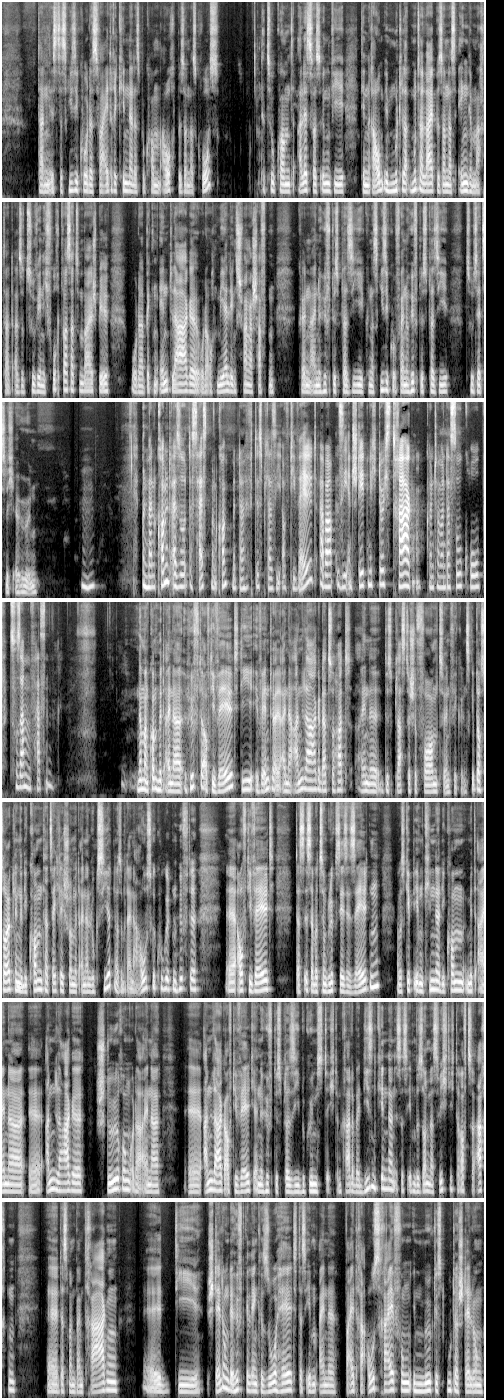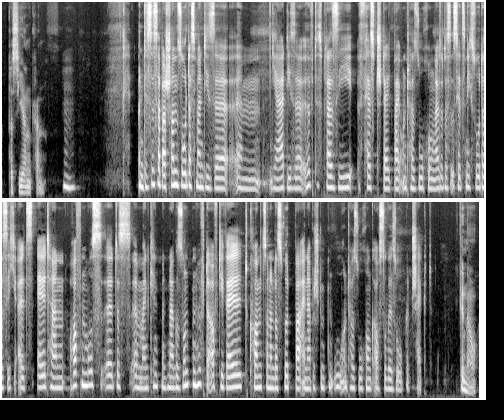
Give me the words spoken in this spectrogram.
dann ist das Risiko, dass weitere Kinder das bekommen, auch besonders groß. Dazu kommt alles, was irgendwie den Raum im Mutter Mutterleib besonders eng gemacht hat, also zu wenig Fruchtwasser zum Beispiel oder Beckenendlage oder auch Mehrlingsschwangerschaften können eine Hüftdysplasie, können das Risiko für eine Hüftdysplasie zusätzlich erhöhen. Mhm. Und man kommt also, das heißt, man kommt mit einer Hüftdysplasie auf die Welt, aber sie entsteht nicht durchs Tragen. Könnte man das so grob zusammenfassen? Na, man kommt mit einer Hüfte auf die Welt, die eventuell eine Anlage dazu hat, eine dysplastische Form zu entwickeln. Es gibt auch Säuglinge, mhm. die kommen tatsächlich schon mit einer luxierten, also mit einer ausgekugelten Hüfte äh, auf die Welt. Das ist aber zum Glück sehr, sehr selten. Aber es gibt eben Kinder, die kommen mit einer äh, Anlagestörung oder einer äh, Anlage auf die Welt, die eine Hüftdysplasie begünstigt. Und gerade bei diesen Kindern ist es eben besonders wichtig, darauf zu achten, äh, dass man beim Tragen die Stellung der Hüftgelenke so hält, dass eben eine weitere Ausreifung in möglichst guter Stellung passieren kann. Mhm. Und es ist aber schon so, dass man diese, ähm, ja, diese Hüftdysplasie feststellt bei Untersuchungen. Also das ist jetzt nicht so, dass ich als Eltern hoffen muss, äh, dass äh, mein Kind mit einer gesunden Hüfte auf die Welt kommt, sondern das wird bei einer bestimmten U-Untersuchung auch sowieso gecheckt. Genau.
